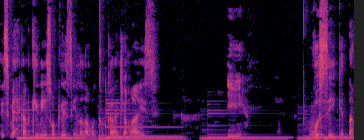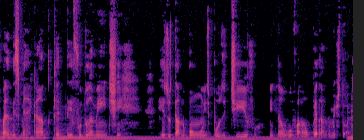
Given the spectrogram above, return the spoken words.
Nesse mercado que vem só crescendo, alavancando cada dia mais. E você quer trabalhar nesse mercado, quer ter futuramente resultado bons, positivo. Então eu vou falar um pedaço da minha história.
